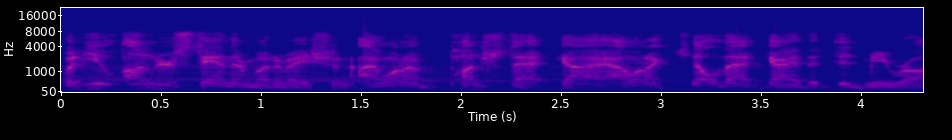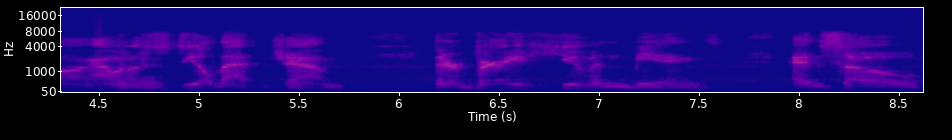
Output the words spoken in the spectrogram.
but you understand their motivation. I want to punch that guy. I want to kill that guy that did me wrong. I want to Mhm. steal that gem. They're very human beings. And so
